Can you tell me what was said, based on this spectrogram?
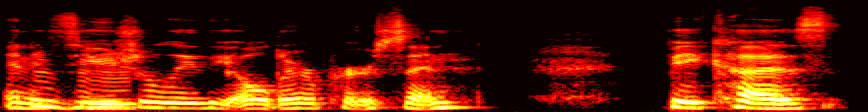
and it's Mhm. usually the older person because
